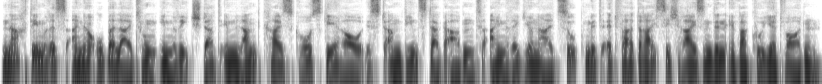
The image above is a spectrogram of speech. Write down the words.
nach dem Riss einer Oberleitung in Riedstadt im Landkreis Groß-Gerau ist am Dienstagabend ein Regionalzug mit etwa 30 Reisenden evakuiert worden.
